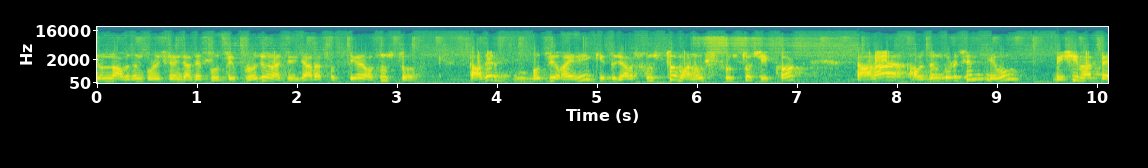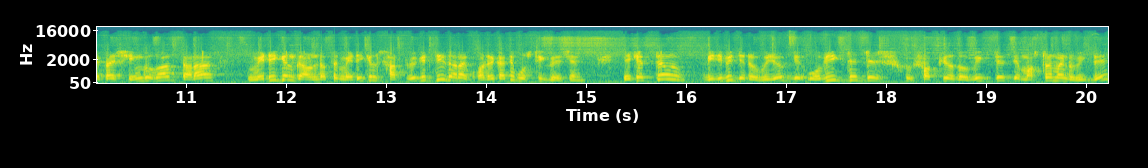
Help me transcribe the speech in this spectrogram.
জন্য আবেদন করেছিলেন, যাদের বদলির প্রয়োজন আছে, যারা সত্যিকার অসুস্থ, তাদের বদলি হয়নি, কিন্তু যারা সুস্থ মানুষ, সুস্থ শিক্ষক, তারা আবেদন করেছেন এবং বেশিরভাগটাই প্রায় সিংহভাগ তারা মেডিকেল গ্রাউন্ড অর্থাৎ মেডিকেল সার্টিফিকেট দিয়ে তারা ঘরের কাছে পোস্টিং পেয়েছেন। এক্ষেত্রেও বিজেপির যেটা অভিযোগ, যে অভিজ্ঞদের যে সক্রিয়তা, অভিজ্ঞদের যে মাস্টার মাইন্ড অভিজ্ঞদের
